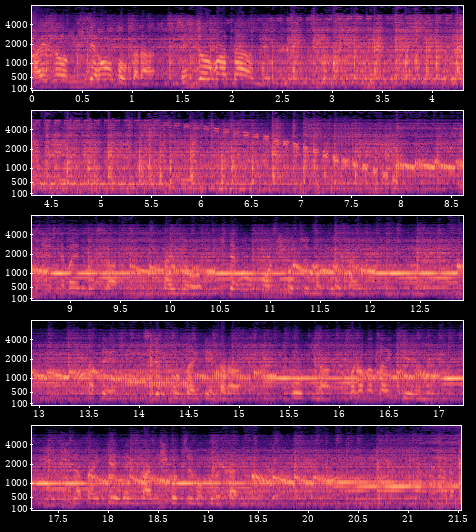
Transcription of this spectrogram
会場右手方向からチェンジオーバーターンです。換にご注目く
